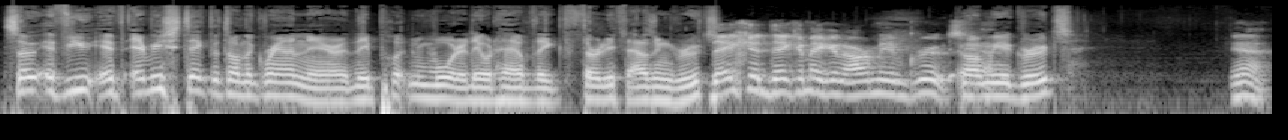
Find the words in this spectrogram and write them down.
So if you if every stick that's on the ground there they put in water, they would have like thirty thousand Groots. They could they could make an army of Groots. Army yeah. of Groots. yeah.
